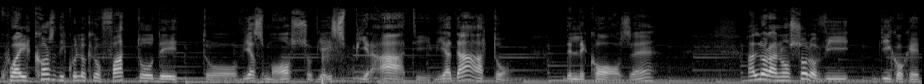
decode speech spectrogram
qualcosa di quello che ho fatto o detto vi ha smosso, vi ha ispirati, vi ha dato delle cose, allora non solo vi dico che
